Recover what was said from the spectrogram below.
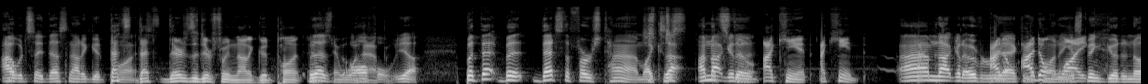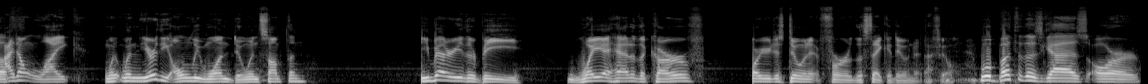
I would say that's not a good that's punt. that's there's the difference between not a good punt and, that's and what awful. happened. Yeah. But that but that's the first time. Like 'cause Just- I, I'm not gonna I can't. I can't. I'm not gonna overreact I don't. I don't like. it's been good enough. I don't like when when you're the only one doing something. You better either be way ahead of the curve, or you're just doing it for the sake of doing it. I feel Well, both of those guys are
